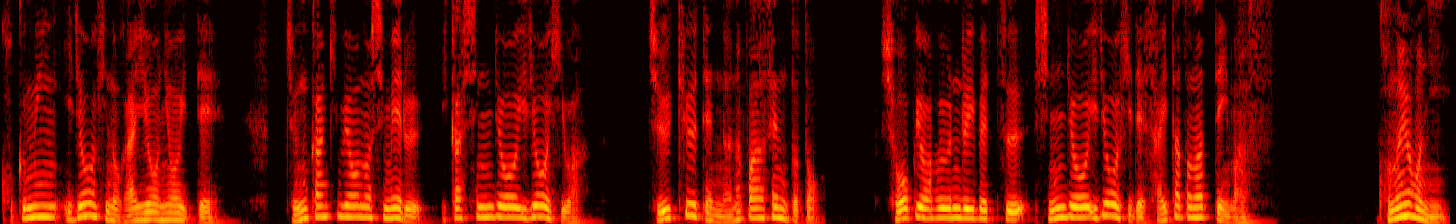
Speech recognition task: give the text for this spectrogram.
国民医療費の概要において、循環器病の占める医科診療医療費は19.7%と、傷病分類別診療医療費で最多となっています。このように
